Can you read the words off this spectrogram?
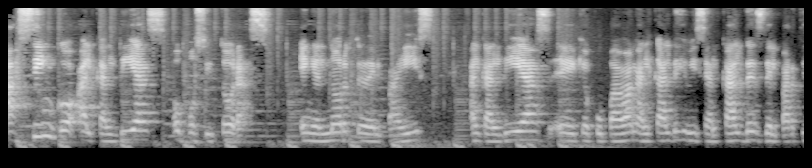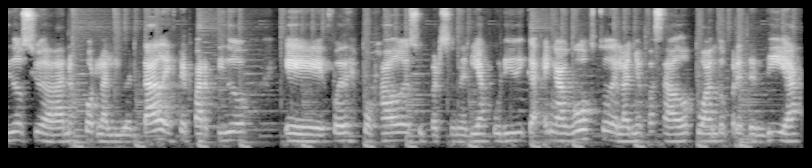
a cinco alcaldías opositoras en el norte del país alcaldías eh, que ocupaban alcaldes y vicealcaldes del Partido Ciudadanos por la Libertad, este partido eh, fue despojado de su personería jurídica en agosto del año pasado cuando pretendía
